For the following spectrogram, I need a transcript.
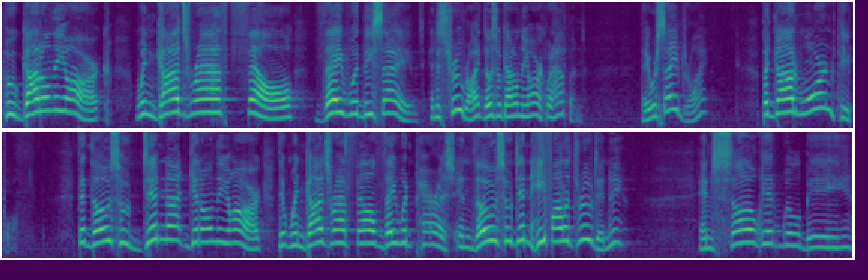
who got on the ark, when God's wrath fell, they would be saved. And it's true, right? Those who got on the ark, what happened? They were saved, right? But God warned people that those who did not get on the ark, that when God's wrath fell, they would perish. And those who didn't, He followed through, didn't He? And so it will be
